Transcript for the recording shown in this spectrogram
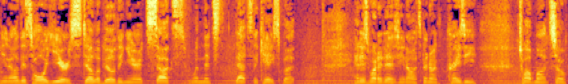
you know, this whole year is still a building year. It sucks when that's that's the case, but it is what it is. You know, it's been a crazy 12 months, so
